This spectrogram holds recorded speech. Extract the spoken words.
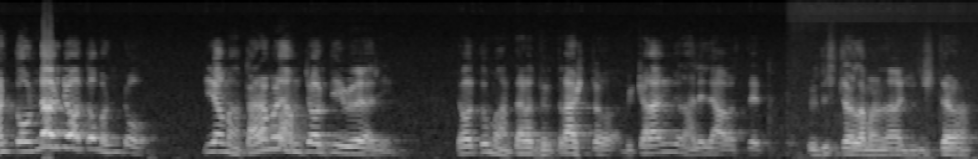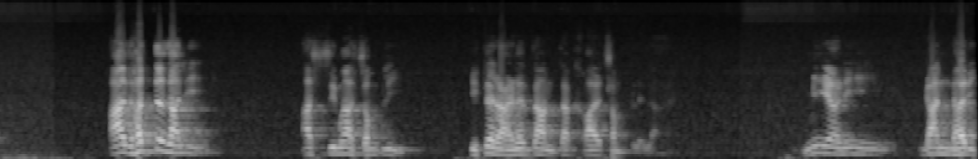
आणि तोंडावर जेव्हा तो म्हणतो की या म्हातारामुळे आमच्यावरती वेळ आली. तेव्हा तो म्हातारा धृतराष्ट्र विकलांग झालेल्या अवस्थेत युधिष्ठराला म्हणला युधिष्ठरा आज हद्द झाली. आज सीमा संपली. इथे राहण्याचा आमचा काळ संपलेला आहे. मी आणि गांधारी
